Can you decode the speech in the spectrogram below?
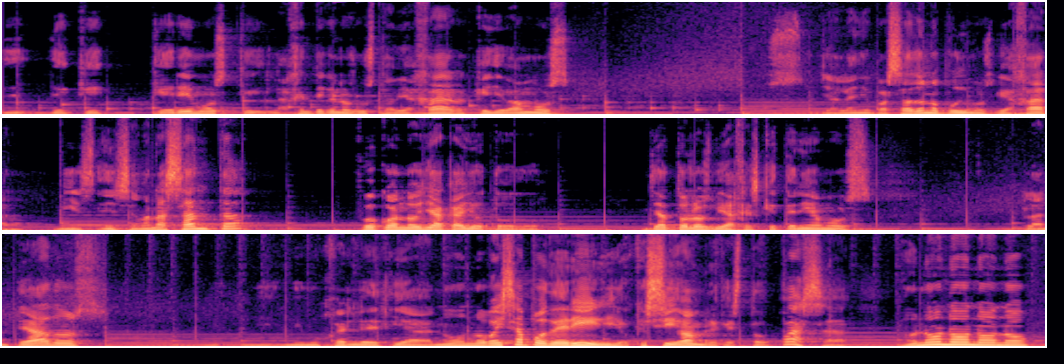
de, de que queremos que la gente que nos gusta viajar, que llevamos. pues, ya el año pasado no pudimos viajar, ni en en Semana Santa fue cuando ya cayó todo. Ya todos los viajes que teníamos planteados, mi, mujer le decía, no, no vais a poder ir. Y yo, que sí, hombre, que esto pasa. No, no, no, no, no.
